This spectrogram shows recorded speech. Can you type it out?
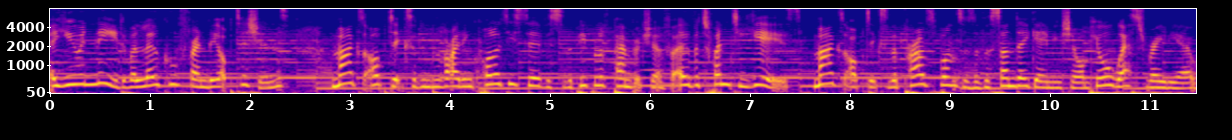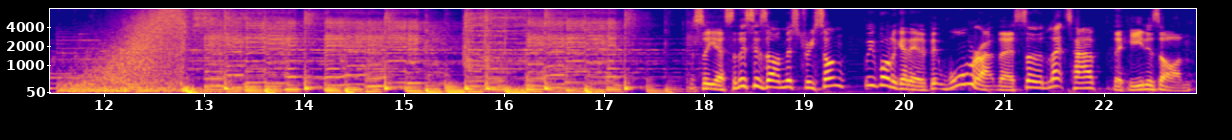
Are you in need of a local friendly opticians? Mags Optics have been providing quality service to the people of Pembrokeshire for over 20 years. Mags Optics are the proud sponsors of the Sunday Gaming Show on Pure West Radio. So yeah, so this is our mystery song. We want to get it a bit warmer out there, so let's have The Heat Is On.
